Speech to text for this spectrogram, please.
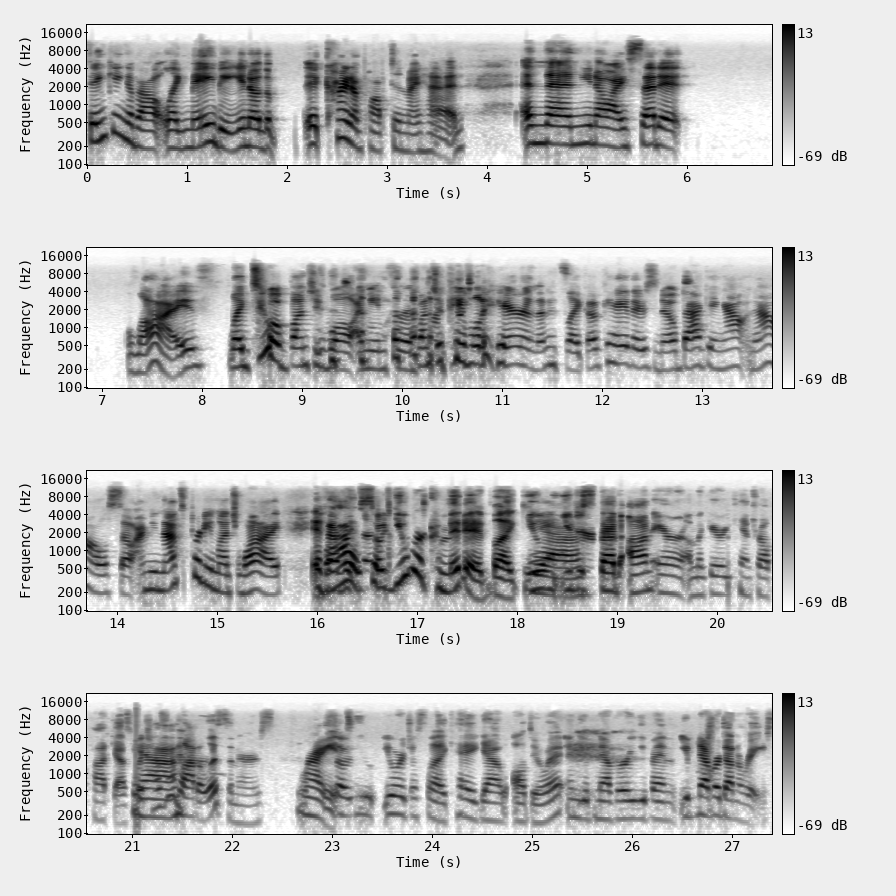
thinking about like maybe, you know, the it kind of popped in my head. And then, you know, I said it live, like to a bunch of well, I mean, for a bunch of people to hear, and then it's like, okay, there's no backing out now. So I mean, that's pretty much why. If wow. every so you were committed. Like you, Yeah. you just said on air on the Gary Cantrell podcast, which has a lot of listeners. Right. So you, you were just like, hey, yeah, I'll do it. And you've never even, you've never done a race.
